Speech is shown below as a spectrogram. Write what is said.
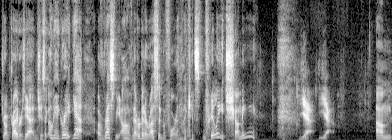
drunk drivers." Yeah, and she's like, "Okay, great, yeah, arrest me." Oh, I've never been arrested before, and like it's really chummy. Yeah, yeah. Um,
